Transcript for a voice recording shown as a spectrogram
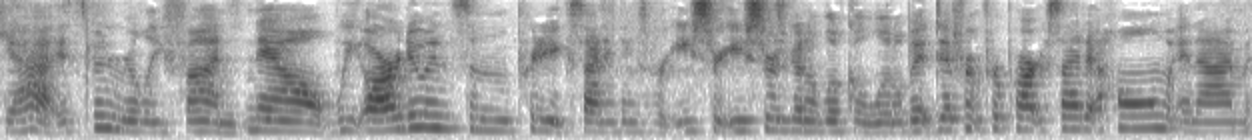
yeah it's been really fun now we are doing some pretty exciting things for easter easter is going to look a little bit different for parkside at home and i'm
